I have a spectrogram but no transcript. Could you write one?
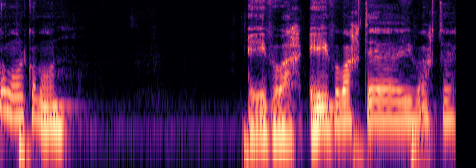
Come on, come on. Even wachten, even wachten, even wachten.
